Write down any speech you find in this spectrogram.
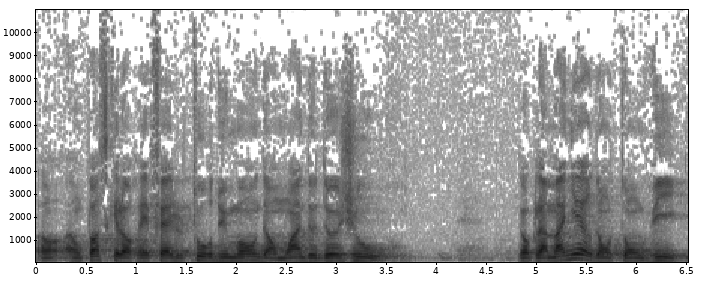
on, pense qu'elle aurait fait le tour du monde en moins de deux jours. Donc la manière dont on vit,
